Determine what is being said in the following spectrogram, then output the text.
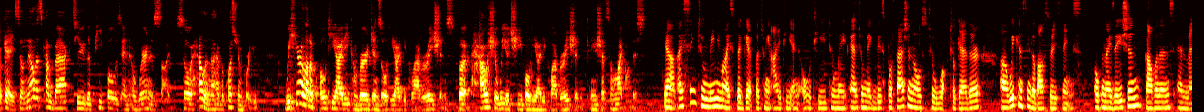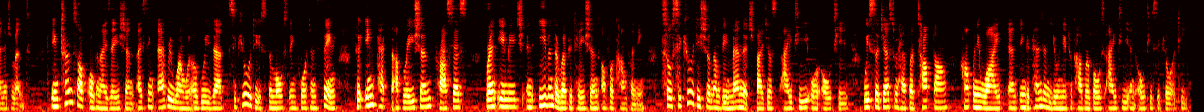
Okay, so now let's come back to the people's and awareness side. So Helen, I have a question for you. We hear a lot of OT-IT convergence, OT-IT collaborations, but how should we achieve OT-IT collaboration? Can you shed some light on this? Yeah, I think to minimize the gap between IT and OT to make and to make these professionals to work together, uh, we can think about three things: organization, governance, and management. In terms of organization, I think everyone will agree that security is the most important thing to impact the operation, process, brand image, and even the reputation of a company. So security should not be managed by just IT or OT. We suggest to have a top-down, company-wide, and independent unit to cover both IT and OT security.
